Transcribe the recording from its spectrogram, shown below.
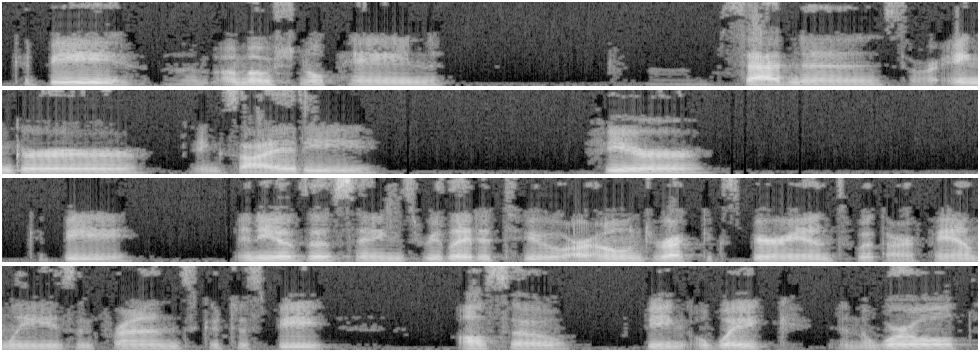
It could be um, emotional pain, um, sadness or anger, anxiety, fear. Could be any of those things related to our own direct experience with our families and friends. Could just be also being awake in the world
